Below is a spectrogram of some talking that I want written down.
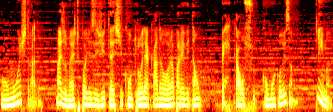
como uma estrada. Mas o mestre pode exigir testes de controle a cada hora para evitar um percalço, como uma colisão. Clima.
